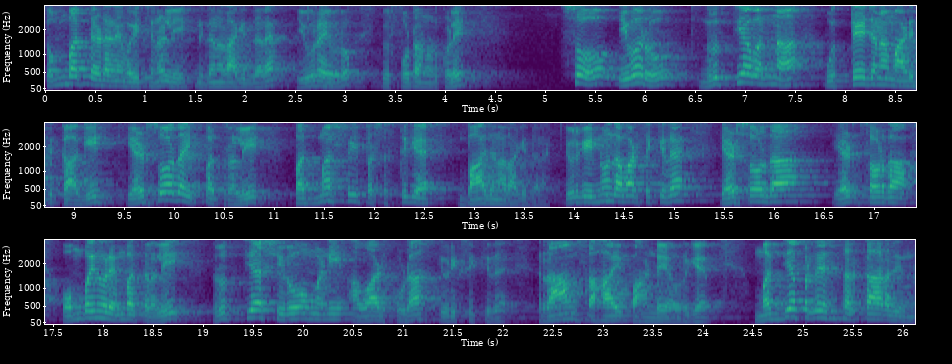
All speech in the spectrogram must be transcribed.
ತೊಂಬತ್ತೆರಡನೇ ವಯಸ್ಸಿನಲ್ಲಿ ನಿಧನರಾಗಿದ್ದಾರೆ. ಇವರೇ ಇವರು. ಇವ್ರ ಫೋಟೋ ನೋಡ್ಕೊಳ್ಳಿ. ಸೊ ಇವರು ನೃತ್ಯವನ್ನು ಉತ್ತೇಜನ ಮಾಡಿದ್ದಕ್ಕಾಗಿ ಎರಡು ಸಾವಿರದ ಇಪ್ಪತ್ತರಲ್ಲಿ ಪದ್ಮಶ್ರೀ ಪ್ರಶಸ್ತಿಗೆ ಭಾಜನರಾಗಿದ್ದಾರೆ. ಇವರಿಗೆ ಇನ್ನೊಂದು ಅವಾರ್ಡ್ ಸಿಕ್ಕಿದೆ. ಎರಡು ಸಾವಿರದ ಎರಡು ಸಾವಿರದ ಒಂಬೈನೂರ ಎಂಬತ್ತರಲ್ಲಿ ನೃತ್ಯ ಶಿರೋಮಣಿ ಅವಾರ್ಡ್ ಕೂಡ ಇವ್ರಿಗೆ ಸಿಕ್ಕಿದೆ. ರಾಮ್ ಸಹಾಯ್ ಪಾಂಡೆ ಅವರಿಗೆ. ಮಧ್ಯಪ್ರದೇಶ ಸರ್ಕಾರದಿಂದ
